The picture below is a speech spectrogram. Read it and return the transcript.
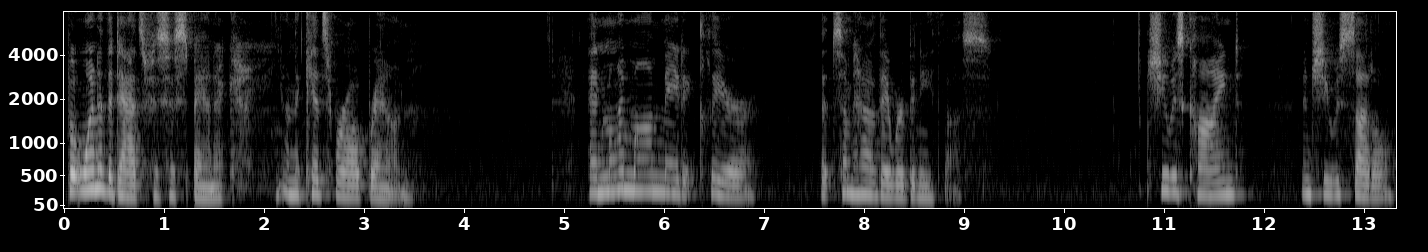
But one of the dads was Hispanic, and the kids were all brown. And my mom made it clear that somehow they were beneath us. She was kind and she was subtle,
